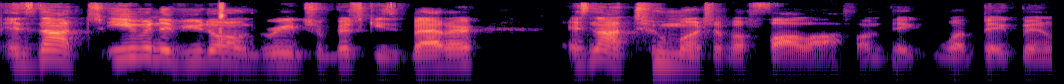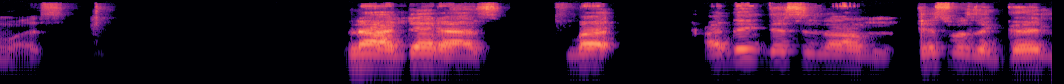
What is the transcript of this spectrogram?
it's not even if you don't agree Trubisky's better, it's not too much of a fall off on Big what Big Ben was. Nah, dead ass. But I think this is um this was a good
